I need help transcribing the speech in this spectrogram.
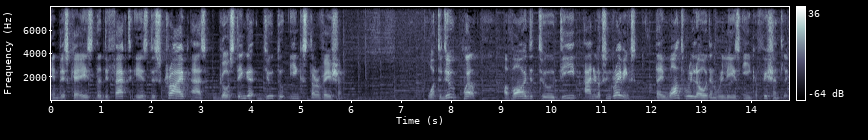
in this case, the defect is described as ghosting due to ink starvation. What to do? Well, avoid too deep Anilox engravings. They won't reload and release ink efficiently.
